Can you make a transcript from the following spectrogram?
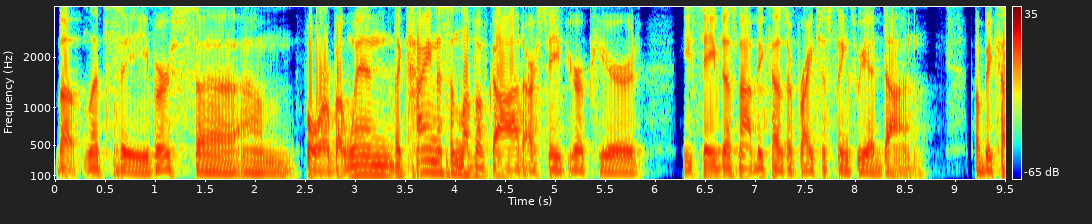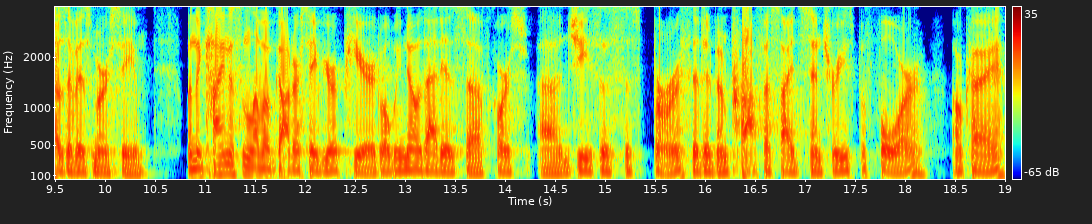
But let's see, verse uh, um, four. But when the kindness and love of God, our Savior, appeared, He saved us not because of righteous things we had done, but because of His mercy when the kindness and love of God our Savior appeared, well, we know that is, uh, of course, uh, Jesus' birth. It had been prophesied centuries before, okay?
